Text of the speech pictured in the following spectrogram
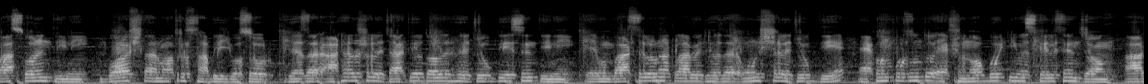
পাস করেন তিনি। বয়স তার মাত্র ছাব্বিশ বছর। দু হাজার আঠারো সালে জাতীয় দলের হয়ে যোগ দিয়েছেন তিনি এবং বার্সেলোনা ক্লাবে দুই হাজার উনিশ সালে যোগ দিয়ে এখন পর্যন্ত একশো নব্বইটি ম্যাচ খেলেছেন জং। আর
